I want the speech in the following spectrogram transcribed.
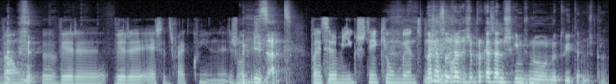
Vão eh, ver, eh, ver eh, esta drag queen juntos. Exato. Podem ser amigos. Tem aqui um momento. Nós já, sou- já, já- por acaso já nos seguimos no, no Twitter, mas pronto.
